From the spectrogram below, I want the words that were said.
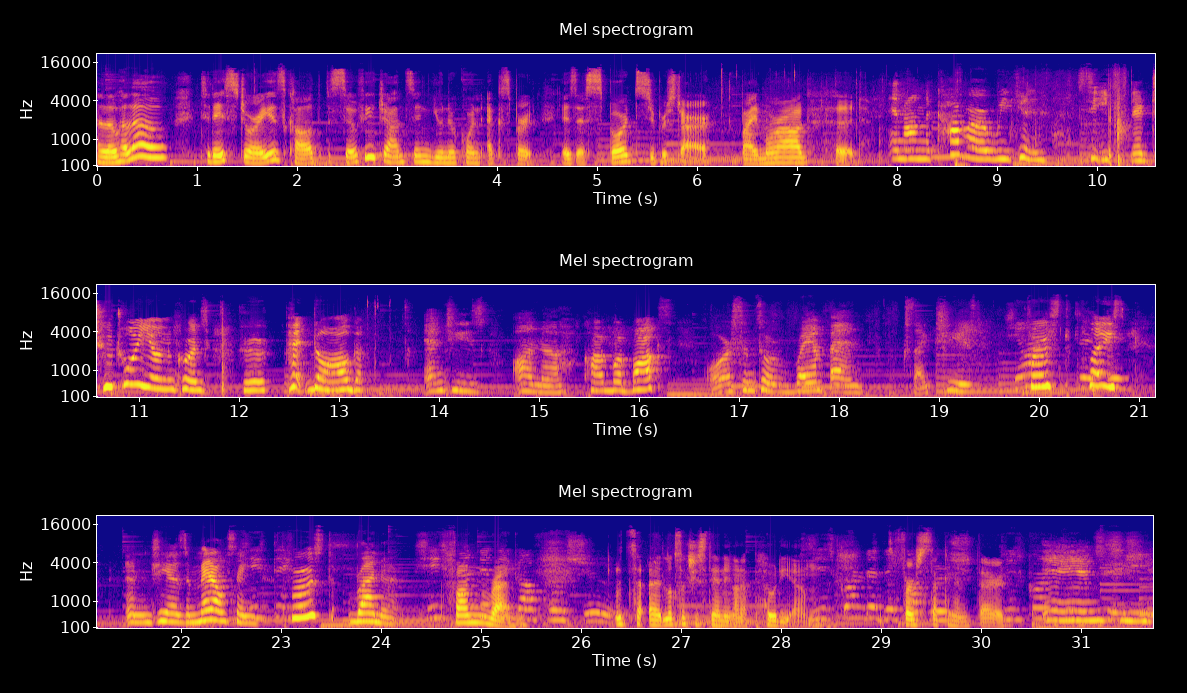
Hello, hello! Today's story is called Sophie Johnson Unicorn Expert is a Sports Superstar by Morag Hood. And on the cover, we can see there are two toy unicorns, her pet dog, and she's on a cardboard box or some sort of ramp, and looks like she is first place. And she has a medal saying first runner. Fun run. It's, uh, it looks like she's standing on a podium. First, second, and third. And she.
